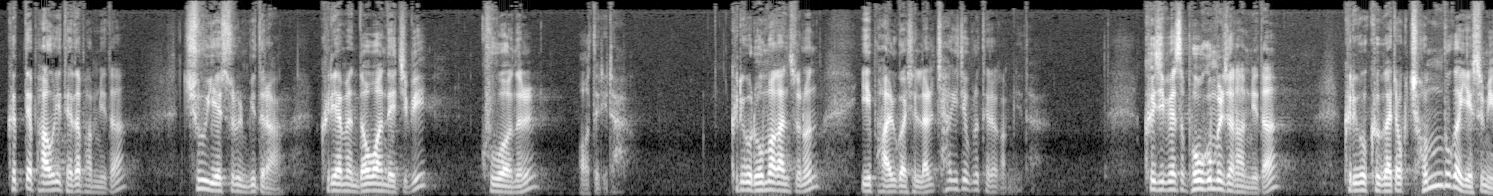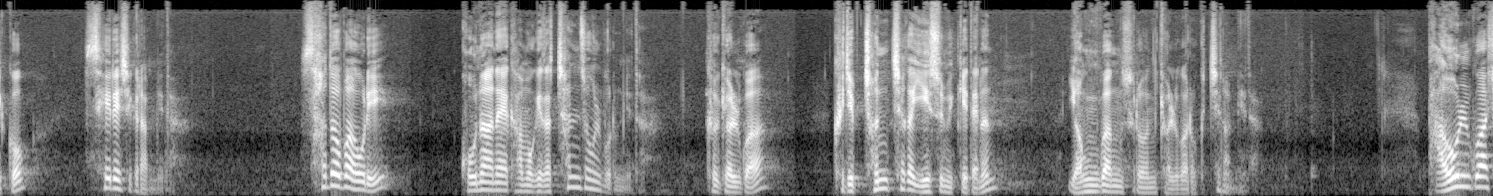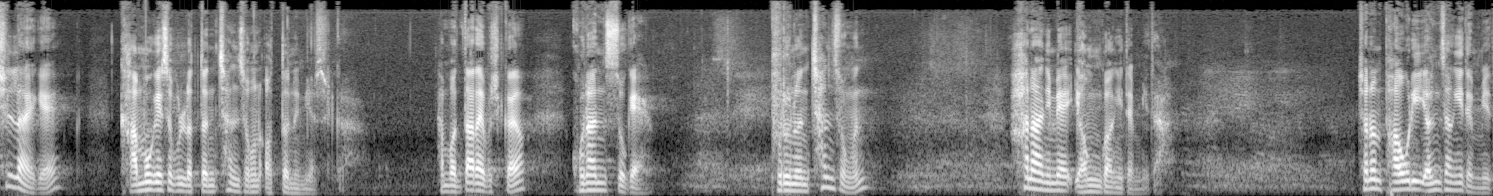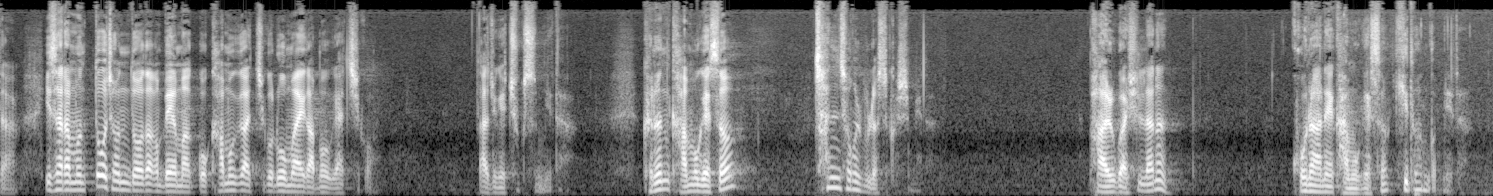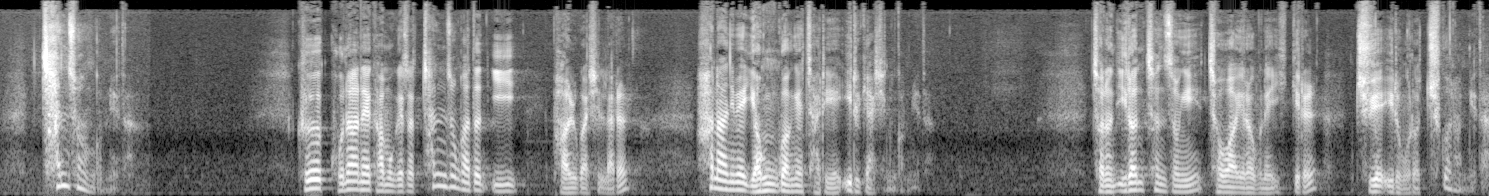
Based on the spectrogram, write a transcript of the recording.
그때 바울이 대답합니다. 주 예수를 믿으라. 그리하면 너와 내 집이 구원을 얻으리라. 그리고 로마 간수는 이 바울과 신라를 자기 집으로 데려갑니다. 그 집에서 복음을 전합니다. 그리고 그 가족 전부가 예수 믿고 세례식을 합니다. 사도 바울이 고난의 감옥에서 찬송을 부릅니다. 그 결과 그 집 전체가 예수 믿게 되는 영광스러운 결과로 끝이 납니다. 바울과 신라에게 감옥에서 불렀던 찬송은 어떤 의미였을까? 한번 따라해 보실까요? 고난 속에 부르는 찬송은 하나님의 영광이 됩니다. 저는 바울이 연상이 됩니다. 이 사람은 또 전도하다가 매 맞고 감옥에 갇히고 로마에 감옥에 갇히고 나중에 죽습니다. 그는 감옥에서 찬송을 불렀을 것입니다. 바울과 신라는 고난의 감옥에서 기도한 겁니다. 찬송한 겁니다. 그 고난의 감옥에서 찬송하던 이 바울과 신라를 하나님의 영광의 자리에 이르게 하시는 겁니다. 저는 이런 찬송이 저와 여러분의 있기를 주의 이름으로 축원합니다.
